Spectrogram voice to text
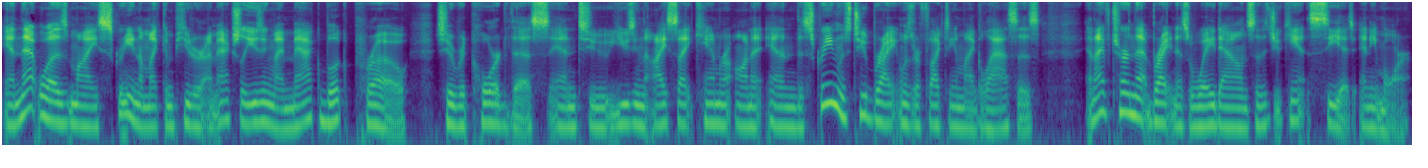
and that was my screen on my computer. I'm actually using my MacBook Pro to record this and to using the iSight camera on it. And the screen was too bright and was reflecting in my glasses. And I've turned that brightness way down so that you can't see it anymore.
